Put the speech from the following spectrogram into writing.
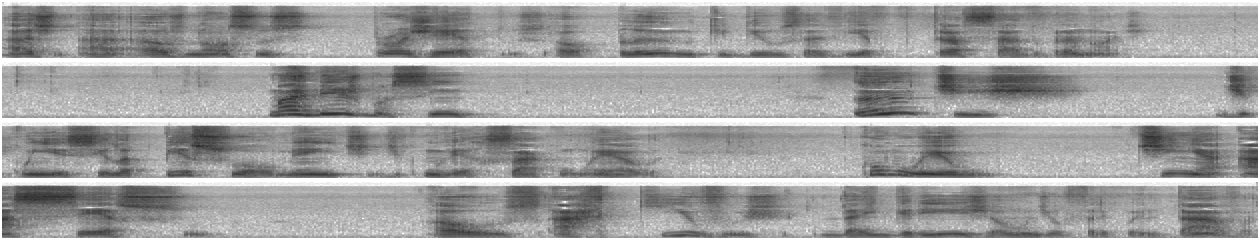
às, a, aos nossos projetos, ao plano que Deus havia traçado para nós. Mas mesmo assim, antes de conhecê-la pessoalmente, de conversar com ela, como eu tinha acesso aos arquivos da igreja onde eu frequentava,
